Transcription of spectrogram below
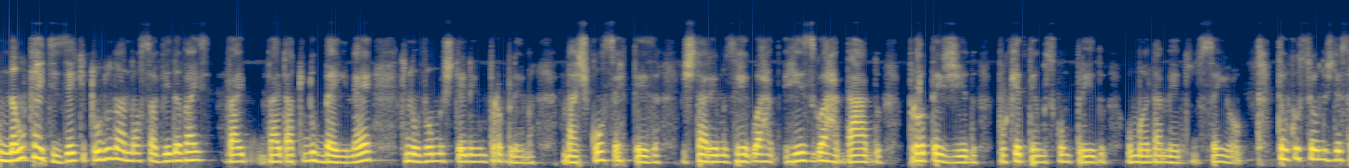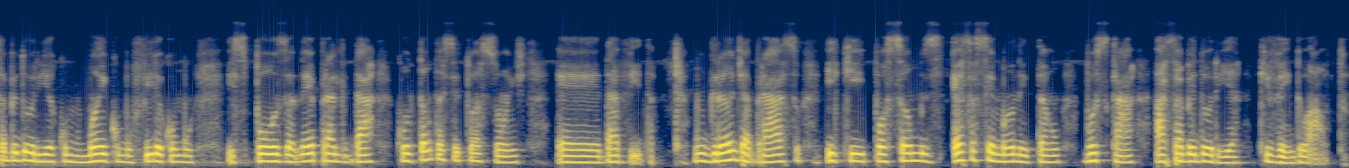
não quer dizer que tudo na nossa vida vai, vai, vai dar tudo bem, né? Que não vamos ter nenhum problema. Mas com certeza estaremos resguardados, protegidos, porque temos cumprido o mandamento do Senhor. Então, que o Senhor nos dê sabedoria como mãe, como filha, como esposa, né? Para lidar com tantas situações é, da vida. Um grande abraço e que possamos, essa semana, então, buscar a sabedoria que vem do alto.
